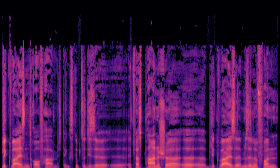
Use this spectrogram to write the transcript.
Blickweisen drauf haben. Ich denke, es gibt so diese äh, etwas panische äh, Blickweise im Sinne von,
